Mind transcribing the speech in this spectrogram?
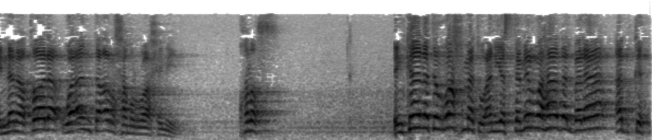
إنما قال وأنت أرحم الراحمين. خلاص. إن كانت الرحمة أن يستمر هذا البلاء أبقه.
